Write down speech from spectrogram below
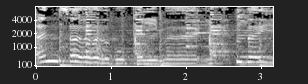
أنساب كالماء بين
